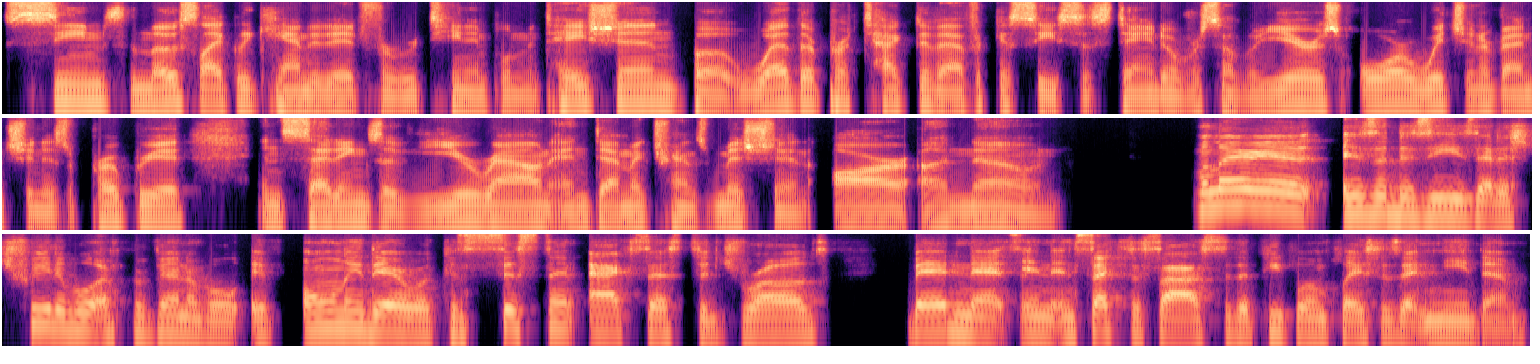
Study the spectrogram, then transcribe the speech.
seems the most likely candidate for routine implementation, but whether protective efficacy sustained over several years or which intervention is appropriate in settings of year round endemic transmission are unknown. Malaria is a disease that is treatable and preventable if only there were consistent access to drugs bed nets, and insecticides to the people and places that need them.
